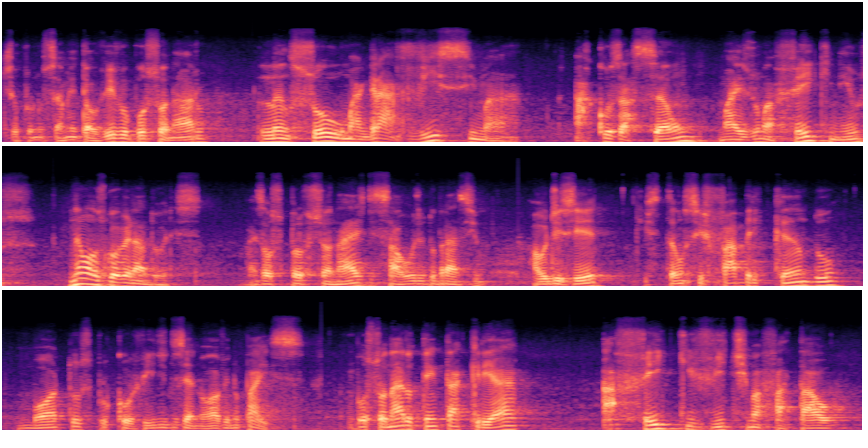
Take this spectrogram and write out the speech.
seu pronunciamento ao vivo, Bolsonaro lançou uma gravíssima acusação, mais uma fake news, não aos governadores, mas aos profissionais de saúde do Brasil, ao dizer que estão se fabricando mortos por Covid-19 no país. Bolsonaro tenta criar a fake vítima fatal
